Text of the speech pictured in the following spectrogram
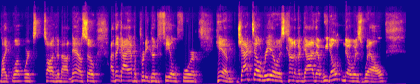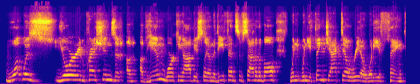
like what we're talking about now. So I think I have a pretty good feel for him. Jack Del Rio is kind of a guy that we don't know as well. What was your impressions of, of, of him working obviously on the defensive side of the ball? When when you think Jack Del Rio, what do you think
